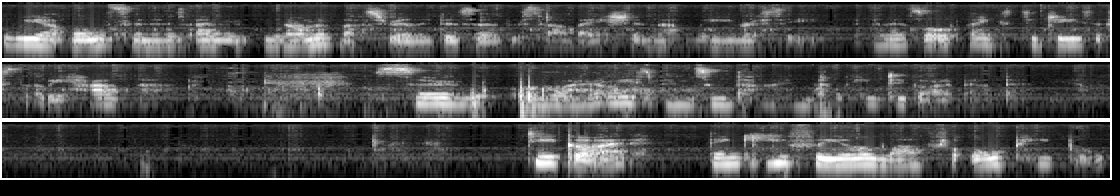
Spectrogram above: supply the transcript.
we are all sinners, and none of us really deserve the salvation that we receive. And it's all thanks to Jesus that we have that. So, why don't we spend some time talking to God about that now? Dear God, thank you for your love for all people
